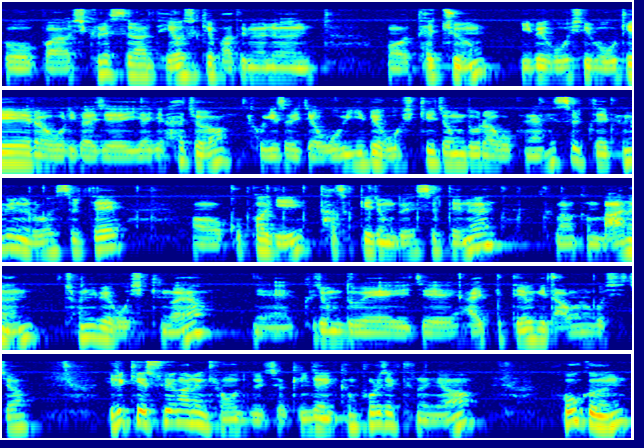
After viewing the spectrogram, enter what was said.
뭐, 뭐 시클래스를 한 대여섯 개 받으면은, 뭐, 대충 255개라고 우리가 이제 이야기를 하죠. 거기서 이제 250개 정도라고 그냥 했을 때, 평균으로 했을 때, 어, 곱하기 5개 정도 했을 때는 그만큼 많은 1250개인가요? 예, 그 정도의 이제 IP 대역이 나오는 것이죠. 이렇게 수행하는 경우도 있죠. 굉장히 큰 프로젝트는요. 혹은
